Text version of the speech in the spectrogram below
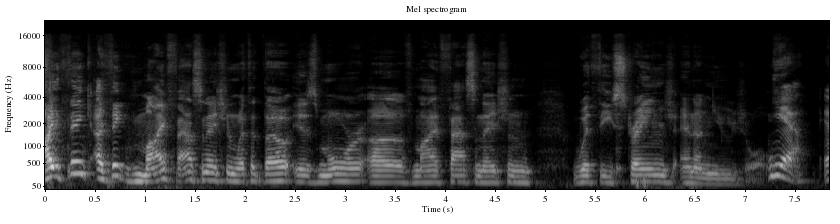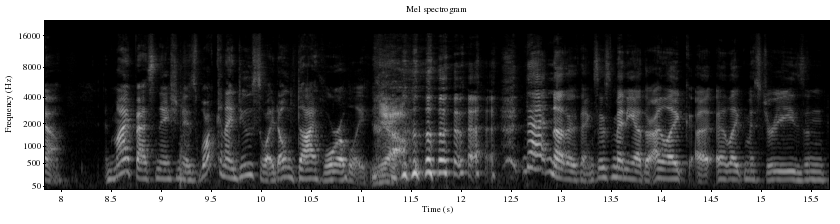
I think I think my fascination with it though is more of my fascination with the strange and unusual. Yeah, yeah. And my fascination is what can I do so I don't die horribly? Yeah. that and other things. There's many other. I like uh, I like mysteries and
